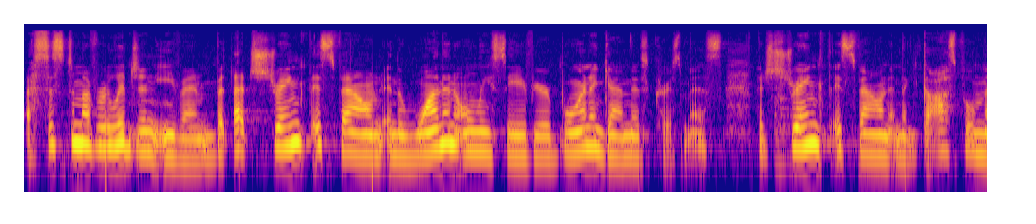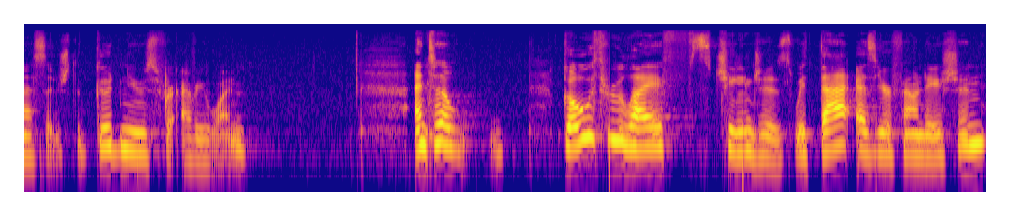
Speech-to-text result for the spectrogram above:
a system of religion, even, but that strength is found in the one and only Savior born again this Christmas. That strength is found in the gospel message, the good news for everyone. And to go through life's changes with that as your foundation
